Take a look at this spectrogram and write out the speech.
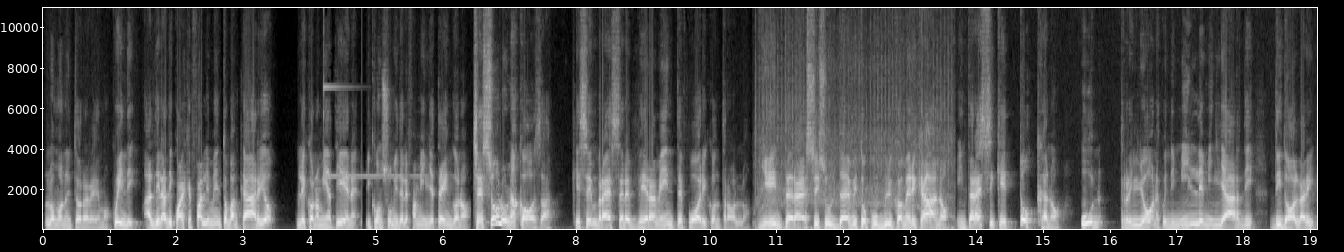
Lo monitoreremo. Quindi, al di là di qualche fallimento bancario, l'economia tiene, i consumi delle famiglie tengono. C'è solo una cosa che sembra essere veramente fuori controllo. Gli interessi sul debito pubblico americano, interessi che toccano un trilione, quindi mille miliardi di dollari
